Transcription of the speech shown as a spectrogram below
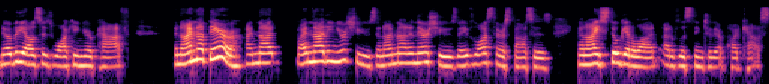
Nobody else is walking your path. And I'm not there. I'm not I'm not in your shoes and I'm not in their shoes. They've lost their spouses and I still get a lot out of listening to their podcast.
